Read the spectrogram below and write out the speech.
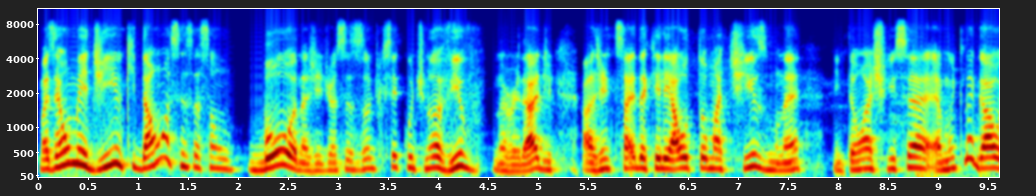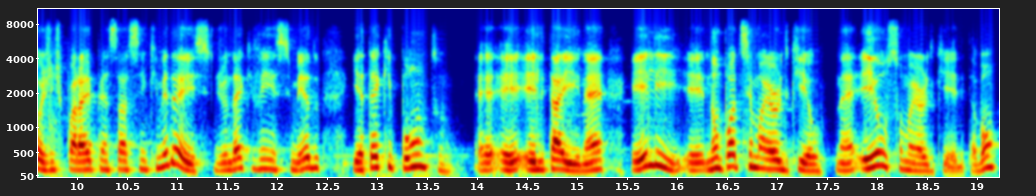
Mas é um medinho que dá uma sensação boa na gente, uma sensação de que você continua vivo, na verdade. A gente sai daquele automatismo, né? Então acho que isso é, é, muito legal a gente parar e pensar assim, que medo é esse? De onde é que vem esse medo e até que ponto é, é, ele tá aí, né? Ele é, não pode ser maior do que eu, né? Eu sou maior do que ele, tá bom?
